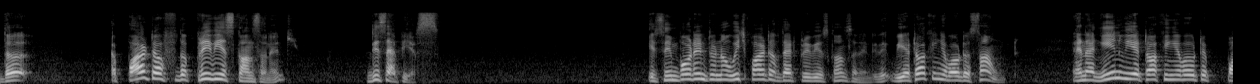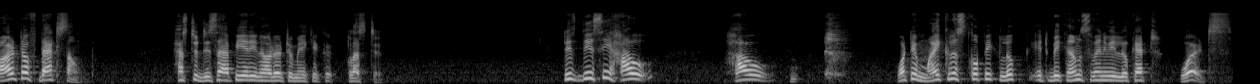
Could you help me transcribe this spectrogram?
The a part of the previous consonant disappears. It is important to know which part of that previous consonant. We are talking about a sound and again we are talking about a part of that sound has to disappear in order to make a cluster. Do, do you see how, how, what a microscopic look it becomes when we look at words,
